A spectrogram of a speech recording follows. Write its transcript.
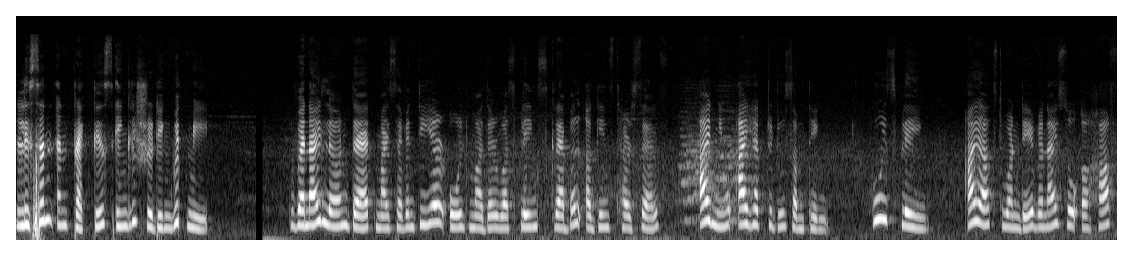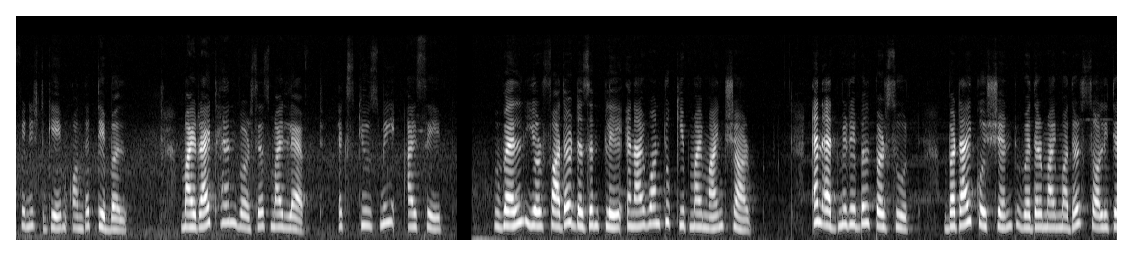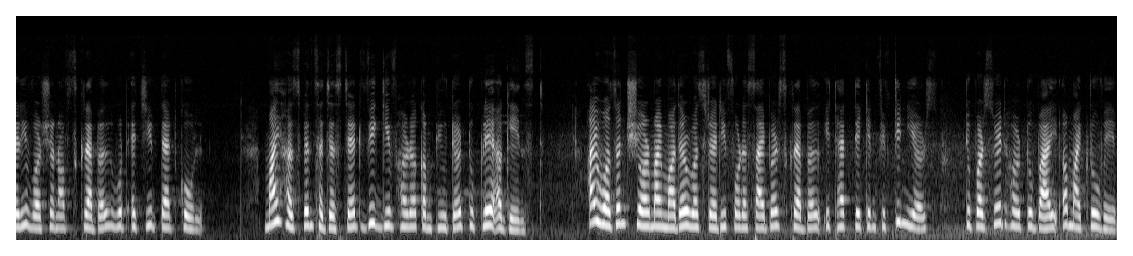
Listen and practice English reading with me. When I learned that my 70 year old mother was playing Scrabble against herself, I knew I had to do something. Who is playing? I asked one day when I saw a half finished game on the table. My right hand versus my left. Excuse me, I said. Well, your father doesn't play, and I want to keep my mind sharp. An admirable pursuit, but I questioned whether my mother's solitary version of Scrabble would achieve that goal. My husband suggested we give her a computer to play against. I wasn't sure my mother was ready for a cyber Scrabble. It had taken 15 years to persuade her to buy a microwave.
